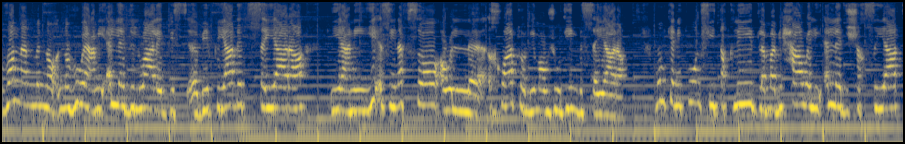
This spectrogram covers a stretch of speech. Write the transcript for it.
ظنا منه إنه هو عم يقلد الوالد بقيادة السيارة يعني يأذي نفسه أو اخواته اللي موجودين بالسيارة. ممكن يكون في تقليد لما بيحاول يقلد الشخصيات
